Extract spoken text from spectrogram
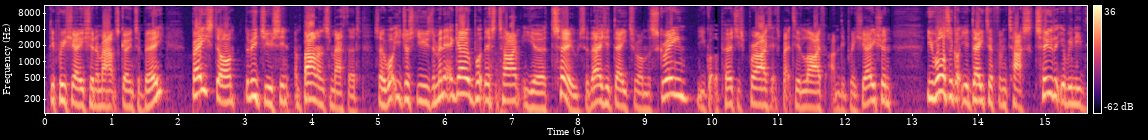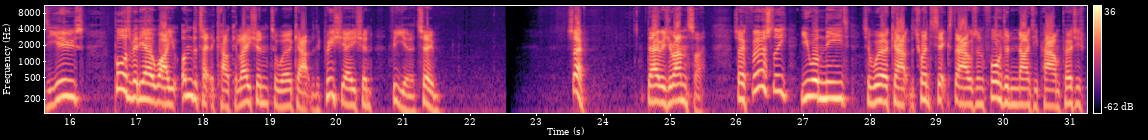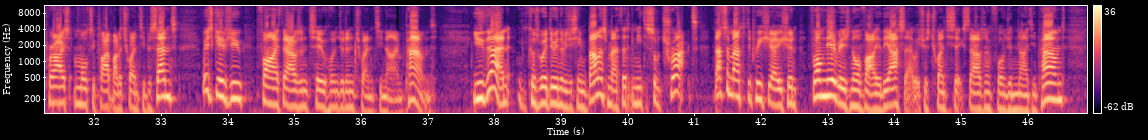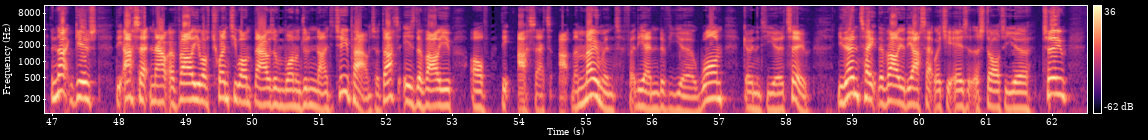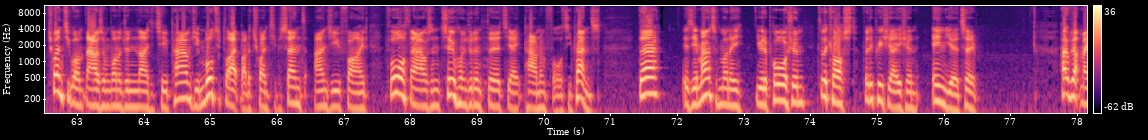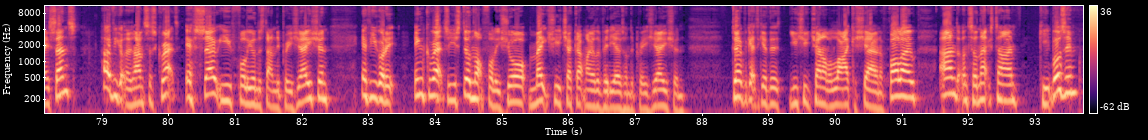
depreciation amount is going to be based on the reducing and balance method. So what you just used a minute ago, but this time year 2. So there's your data on the screen. You've got the purchase price, expected life and depreciation. You've also got your data from task 2 that you'll be needing to use. Pause the video while you undertake the calculation to work out the depreciation for year 2. So there is your answer. So firstly, you will need to work out the £26,490 purchase price multiplied by the 20%, which gives you £5,229. You then, because we're doing the reducing balance method, need to subtract that amount of depreciation from the original value of the asset, which was £26,490. And that gives the asset now a value of £21,192. So that is the value of the asset at the moment for the end of year one, going into year two. You then take the value of the asset, which it is at the start of year two, £21,192. You multiply it by the 20% and you find £4,238.40. There is the amount of money you would apportion to the cost for depreciation in year two. Hope that makes sense. Hope you got those answers correct. If so, you fully understand depreciation. If you got it incorrect or you're still not fully sure, make sure you check out my other videos on depreciation. Don't forget to give the YouTube channel a like, a share and a follow. And until next time, keep buzzing.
